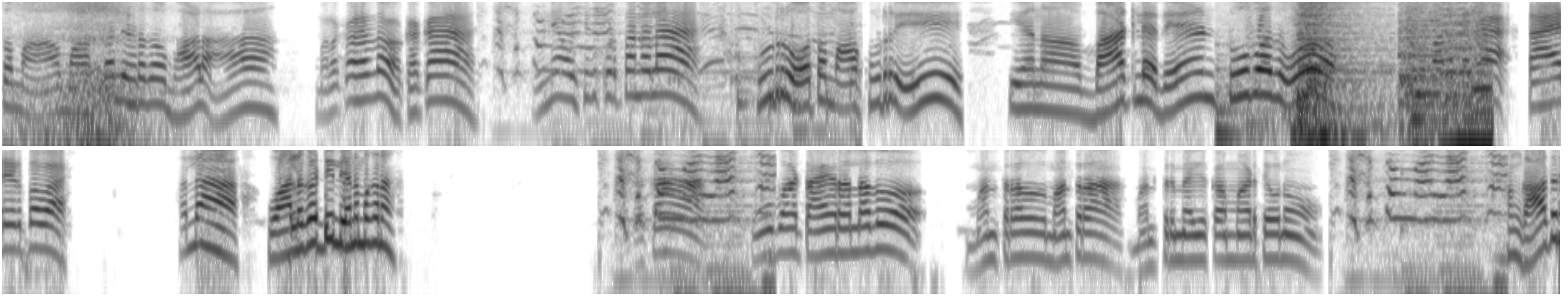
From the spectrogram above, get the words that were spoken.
ತಮ್ಮ ಮಕ್ಕಳು ಹಿಡ್ದವ್ ಬಾಳ ಮಲಕ ಹೇಳ್ದವ ಕಕ್ಕ ಇನ್ನೇ ಔಷಧಿ ಕೊಡ್ತಾನಲ್ಲ. ಕುಡ್ರು ತಮ್ಮ ಕುಡ್ರಿ. ಏನ ಬಾಟ್ಲಿ ಅದೇನ್ ಟೂಬ್ ಅದು. ಟೈರ್ ಇರ್ತಾವ. ಅಲ್ಲ ವಾಲುಗಡ್ಡಿ ಇಲ್ಲ ಏನು ಮಗನ? ಟೈರ್ ಅಲ್ಲ ಅದು. ಮಂತ್ರ ಅದು ಮಂತ್ರ. ಮಂತ್ರ ಮ್ಯಾಗೆ ಕಮ್ಮಿ ಮಾಡ್ತೇವನು ಹಂಗಾದ್ರೆ ಹಂಗಾದ್ರ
